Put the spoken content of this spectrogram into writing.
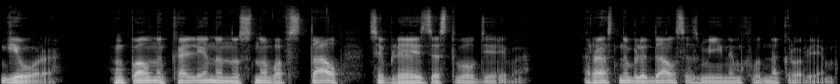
Геора. Упал на колено, но снова встал, цепляясь за ствол дерева. Раст наблюдал со змеиным хладнокровием.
